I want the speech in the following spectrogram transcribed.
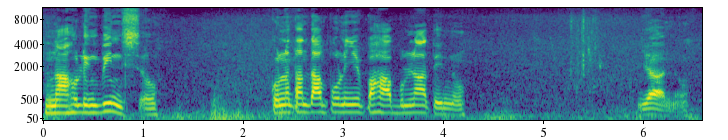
Nahuling beans, oh. Kung natandaan po ninyo yung pahabol natin, oh. Yan, oh.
